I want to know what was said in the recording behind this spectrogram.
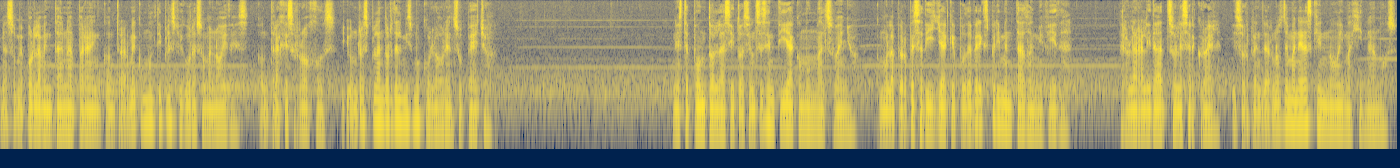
Me asomé por la ventana para encontrarme con múltiples figuras humanoides, con trajes rojos y un resplandor del mismo color en su pecho. En este punto la situación se sentía como un mal sueño, como la peor pesadilla que pude haber experimentado en mi vida. Pero la realidad suele ser cruel y sorprendernos de maneras que no imaginamos.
